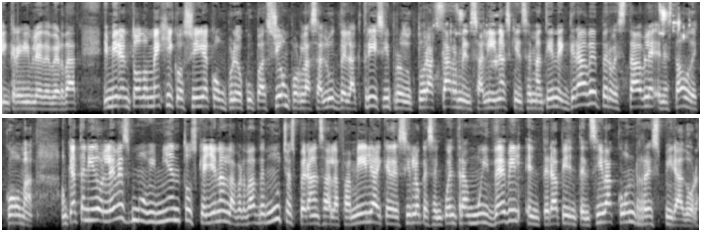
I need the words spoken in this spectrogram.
Increíble, de verdad. Y miren, todo México sigue con preocupación por la salud de la actriz y productora Carmen Salinas, quien se mantiene grave pero estable en estado de coma. Aunque ha tenido leves movimientos que llenan la verdad de mucha esperanza a la familia, hay que decirlo que se encuentra muy débil en terapia intensiva con respirador.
